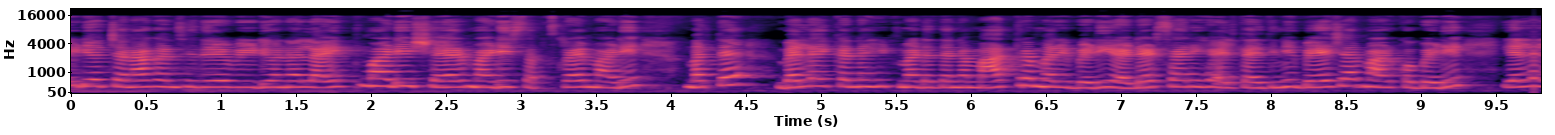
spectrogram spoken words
ವಿಡಿಯೋ ಚೆನ್ನಾಗಿ ಅನಿಸಿದರೆ ವಿಡಿಯೋನ ಲೈಕ್ ಮಾಡಿ ಶೇರ್ ಮಾಡಿ ಸಬ್ಸ್ಕ್ರೈಬ್ ಮಾಡಿ. ಮತ್ತು ಬೆಲ್ಲೈಕನ್ನ ಹಿಟ್ ಮಾಡೋದನ್ನು ಮಾತ್ರ ಮರಿಬೇಡಿ. ಎರಡೆರಡು ಸಾರಿ ಹೇಳ್ತಾ ಇದ್ದೀನಿ, ಬೇಜಾರು ಮಾಡ್ಕೋಬೇಡಿ. ಎಲ್ಲ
